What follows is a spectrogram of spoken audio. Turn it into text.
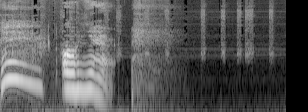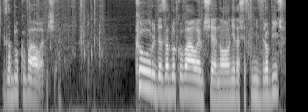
O nie. Zablokowałem się. Kurde, zablokowałem się. No, nie da się z tym nic zrobić.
